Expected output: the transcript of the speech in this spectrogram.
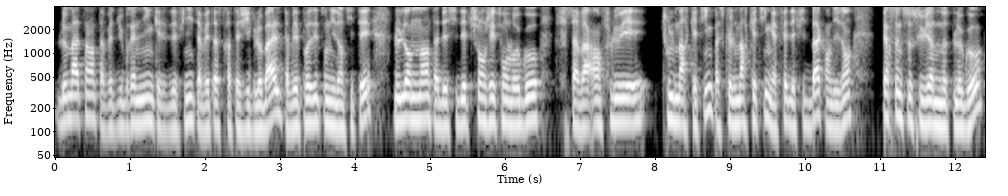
le matin, tu avais du branding qui était défini, tu avais ta stratégie globale, tu avais posé ton identité. Le lendemain, tu as décidé de changer ton logo, ça va influer tout le marketing parce que le marketing a fait des feedbacks en disant personne se souvient de notre logo,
